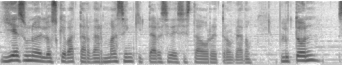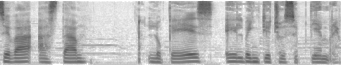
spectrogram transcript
Y es uno de los que va a tardar más en quitarse de ese estado retrógrado. Plutón se va hasta lo que es el 28 de septiembre.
